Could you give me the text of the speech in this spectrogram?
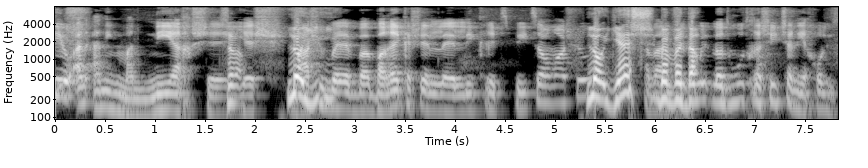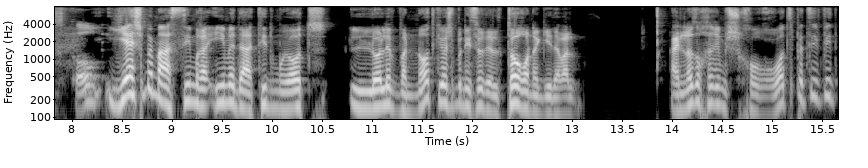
כאילו אני, אני מניח שיש לא, משהו י... ברקע של אה, ליקריץ פיצה או משהו לא יש בוודאות לא דמות ראשית שאני יכול לזכור יש במעשים רעים לדעתי דמויות לא לבנות כי יש בניסוי דל טורו נגיד אבל אני לא זוכר אם שחורות ספציפית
